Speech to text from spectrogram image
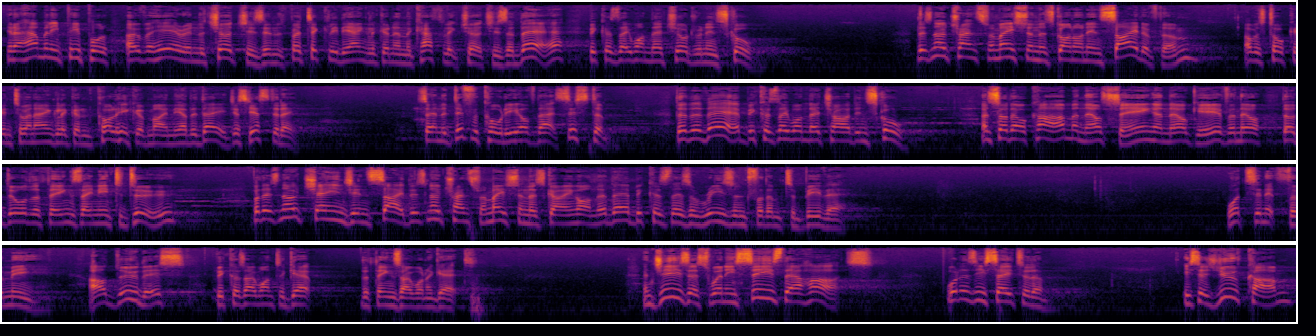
You know, how many people over here in the churches, and particularly the Anglican and the Catholic churches, are there because they want their children in school? There's no transformation that's gone on inside of them. I was talking to an Anglican colleague of mine the other day, just yesterday, saying the difficulty of that system. That they're there because they want their child in school. And so they'll come and they'll sing and they'll give and they'll, they'll do all the things they need to do. But there's no change inside, there's no transformation that's going on. They're there because there's a reason for them to be there. What's in it for me? I'll do this because I want to get the things I want to get. And Jesus, when he sees their hearts, what does he say to them? He says, You've come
